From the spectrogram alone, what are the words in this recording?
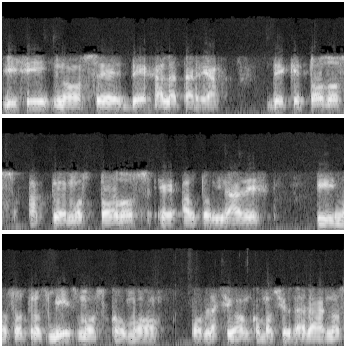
Y sí nos eh, deja la tarea de que todos actuemos, todos, eh, autoridades y nosotros mismos como población, como ciudadanos,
